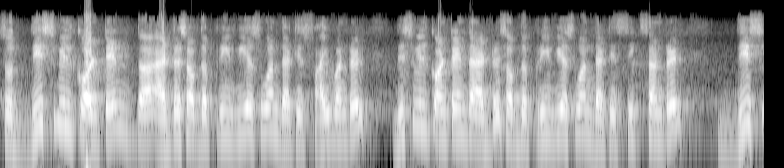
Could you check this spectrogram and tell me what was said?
So this will contain the address of the previous one that is 500. This will contain the address of the previous one that is 600. This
